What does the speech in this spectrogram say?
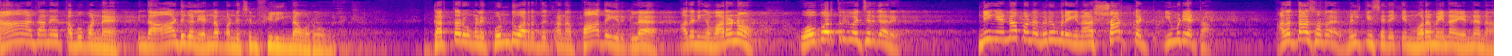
நான் தானே தப்பு பண்ணேன். இந்த ஆடுகள் என்ன பண்ணுச்சுன்னு ஃபீலிங் தான் வரும் உங்களுக்கு. கர்த்தர் உங்களை கொண்டு வர்றதுக்கான பாதை இருக்குல்ல அதை நீங்கள் வரணும். ஒவ்வொருத்தருக்கும் வச்சிருக்காரு. நீங்கள் என்ன பண்ண விரும்புறீங்கன்னா ஷார்ட் கட் இமிடியட்டாக அதைத்தான் சொல்றேன். மில்கி சிதைக்கின் முறைமைனா என்னன்னா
